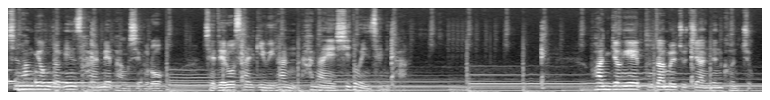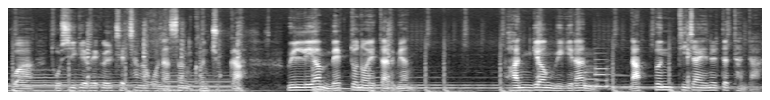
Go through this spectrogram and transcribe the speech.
친환경적인 삶의 방식으로 제대로 살기 위한 하나의 시도인 셈이다. 환경에 부담을 주지 않는 건축과 도시 계획을 제창하고 나선 건축가 윌리엄 맥도너에 따르면 환경 위기란 나쁜 디자인을 뜻한다.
